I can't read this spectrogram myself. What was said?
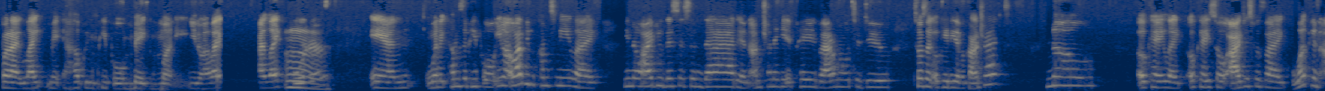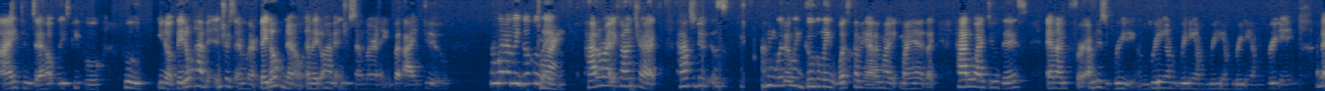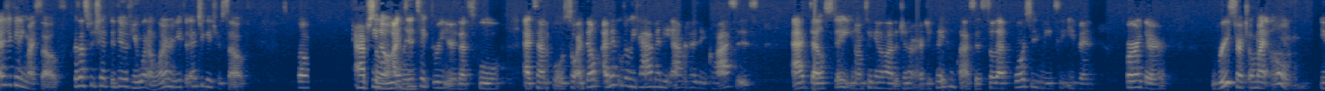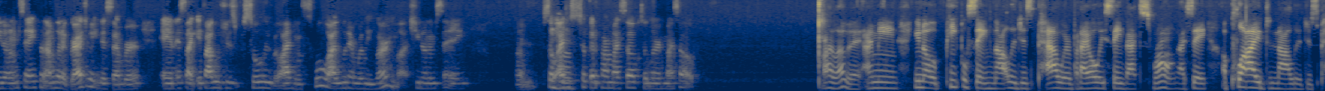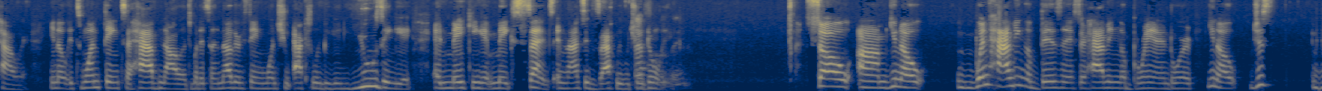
but I like ma- helping people make money. You know, I like I like mm. order, and when it comes to people, you know, a lot of people come to me like, you know, I do this, this, and that, and I'm trying to get paid, but I don't know what to do. So it's like, okay, do you have a contract? No. Okay, like okay, so I just was like, what can I do to help these people who, you know, they don't have an interest in learn, they don't know, and they don't have an interest in learning, but I do. I'm literally googling right. how to write a contract, how to do this. I'm literally googling what's coming out of my, my head. Like, how do I do this? And I'm for I'm just reading. I'm reading. I'm reading. I'm reading. I'm reading. I'm reading. I'm educating myself because that's what you have to do if you want to learn. You have to educate yourself. So, Absolutely. You know, I did take three years at school at Temple, so I don't. I didn't really have any advertising classes at Del State. You know, I'm taking a lot of general education classes, so that forces me to even further research on my own. You know what I'm saying? Because I'm going to graduate in December, and it's like if I was just solely relying on school, I wouldn't really learn much. You know what I'm saying? Um, so mm-hmm. I just took it upon myself to learn myself. I love it. I mean, you know, people say knowledge is power, but I always say that's wrong. I say applied knowledge is power. You know, it's one thing to have knowledge, but it's another thing once you actually begin using it and making it make sense. And that's exactly what you're Absolutely. doing. So, um, you know, when having a business or having a brand or, you know, just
